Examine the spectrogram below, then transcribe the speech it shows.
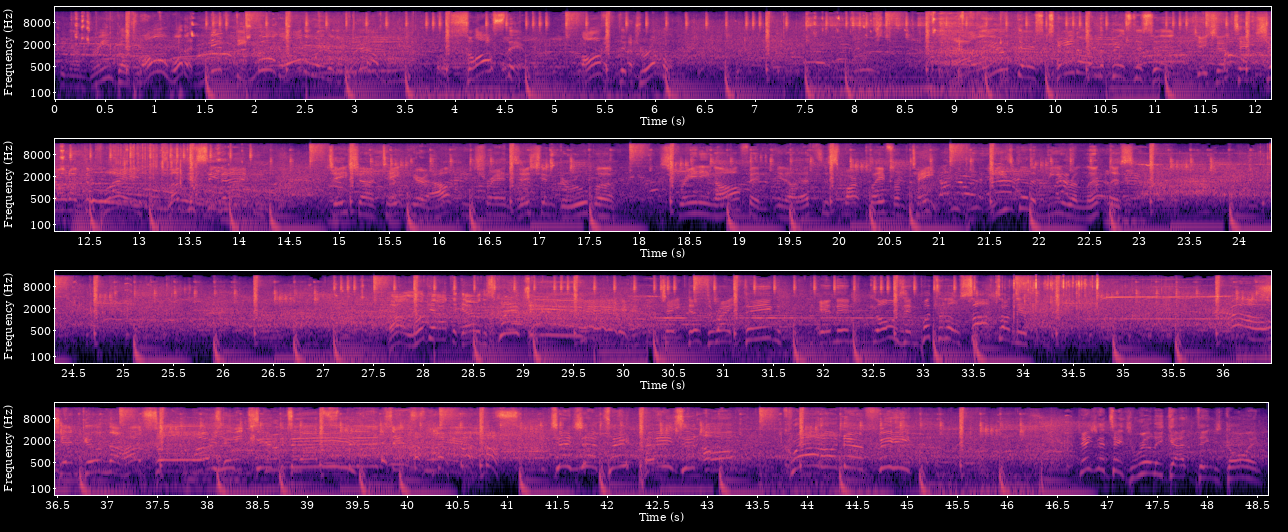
goes, oh, what a nifty move all the way to the rim. Little sauce there, off the dribble. Alley-oop, there's Tate on the business end. Jae'Sean Tate showed up to play. Love to see that. Jae'Sean Tate here out in transition. Garuba screening off, and you know that's a smart play from Tate. He's going to be relentless. Oh, look out, the guy with the! Does the right thing, and then goes and puts a little sauce on there. Uh-oh. Sengun the hustle. Are you Tate kidding scoops it up, me? spins, and slams. Jae'Sean Tate pays it off. Crowd on their feet. Jae'Sean Tate's really got things going.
